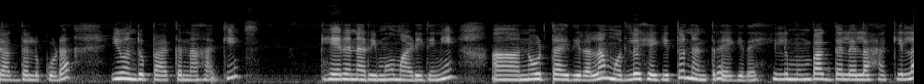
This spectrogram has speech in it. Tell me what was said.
ಜಾಗದಲ್ಲೂ ಕೂಡ ಈ ಒಂದು ಪ್ಯಾಕನ್ನು ಹಾಕಿ ಹೇರನ್ನು ರಿಮೂವ್ ಮಾಡಿದ್ದೀನಿ. ನೋಡ್ತಾ ಇದ್ದೀರಲ್ಲ, ಮೊದಲು ಹೇಗಿತ್ತು, ನಂತರ ಹೇಗಿದೆ. ಇಲ್ಲಿ ಮುಂಭಾಗದಲ್ಲೆಲ್ಲ ಹಾಕಿಲ್ಲ.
